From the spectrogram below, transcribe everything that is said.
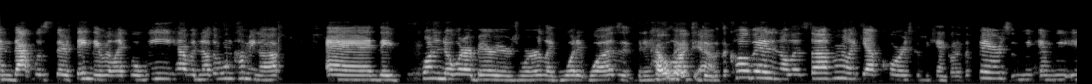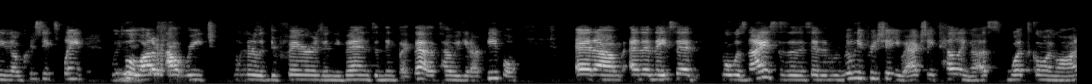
and that was their thing they were like well we have another one coming up and they want to know what our barriers were, like what it was. Did it have a lot to yeah. do with the COVID and all that stuff? And we're like, yeah, of course, because we can't go to the fairs. And we, and we, you know, Chrissy explained we do a lot of outreach, literally through fairs and events and things like that. That's how we get our people. And um, and then they said what was nice is that they said we really appreciate you actually telling us what's going on.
